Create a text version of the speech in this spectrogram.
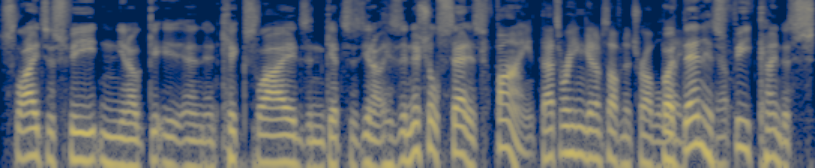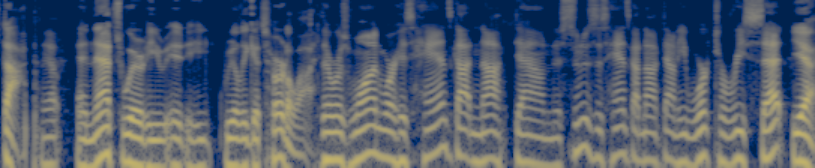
slides his feet and you know g- and, and kick slides and gets his you know his initial set is fine, that's where he can get himself into trouble. but late. then his Yep. feet kind of stop, Yep. and that's where he it, he really gets hurt a lot. There was one where his hands got knocked down, and as soon as his hands got knocked down, he worked to reset. Yeah.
